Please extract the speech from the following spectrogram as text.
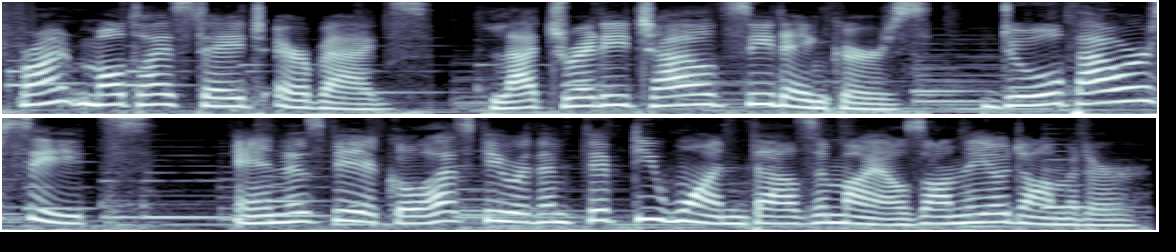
front multi stage airbags, latch ready child seat anchors, dual power seats, and this vehicle has fewer than 51,000 miles on the odometer.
